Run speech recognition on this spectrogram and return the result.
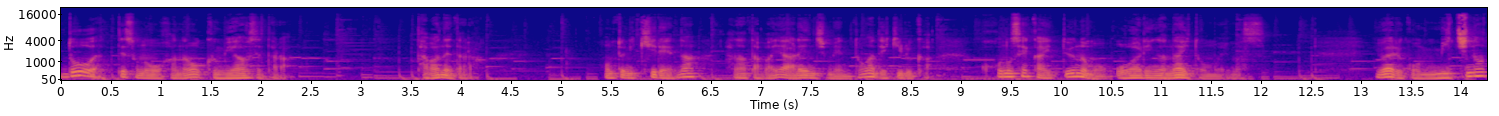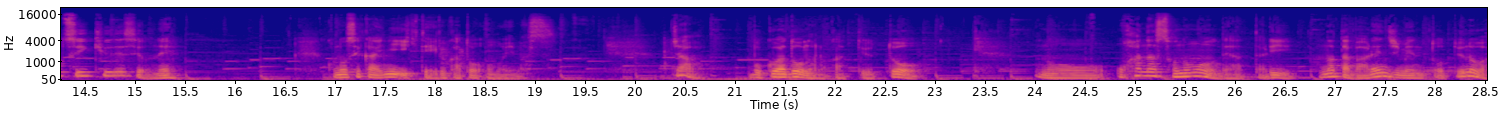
どうやってそのお花を組み合わせたら束ねたら本当に綺麗な花束やアレンジメントができるか。ここの世界っていうのも終わりがないと思います。いわゆるこう道の追求ですよね。この世界に生きているかと思います。じゃあ僕はどうなのかっていうとあのお花そのものであったり花束アレンジメントっていうのは、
